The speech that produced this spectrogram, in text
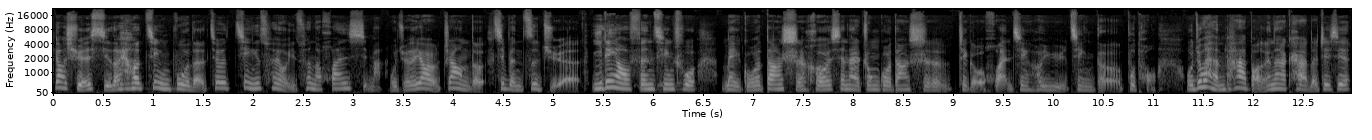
要学习的，要进步的，就进一寸有一寸的欢喜嘛。我觉得要有这样的基本自觉，一定要分清楚美国当时和现在中国当时这个环境和语境的不同。我就很怕保利娜·凯尔的这些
